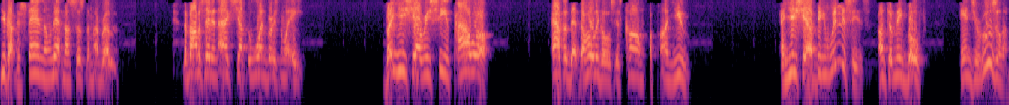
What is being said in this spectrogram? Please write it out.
You got to stand on that, my sister, my brother. The Bible said in Acts chapter 1, verse number 8, but ye shall receive power after that the Holy Ghost has come upon you. And ye shall be witnesses unto me both in Jerusalem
